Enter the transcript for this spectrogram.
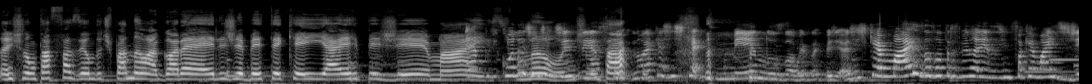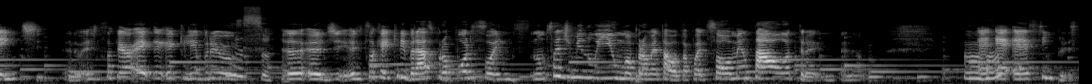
a, a gente não tá fazendo, tipo, ah, não, agora é LGBTQIA RPG, mais. É, porque quando a gente não, diz não isso, tá. não é que a gente quer menos homens no RPG, a gente quer mais das outras minorias, a gente só quer mais gente, entendeu? A gente só quer equilíbrio, Isso. eh, eh, a gente só quer equilibrar as proporções. Não precisa diminuir uma pra aumentar a outra, pode só aumentar a outra, entendeu? Uhum. É, é- é simples.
